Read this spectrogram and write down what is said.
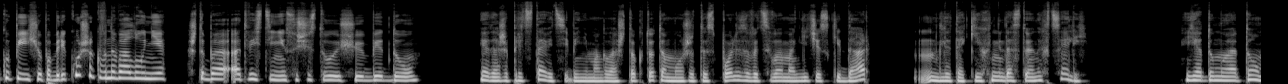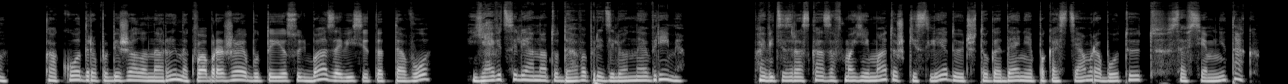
купи еще побрякушек в новолуние, чтобы отвести несуществующую беду. Я даже представить себе не могла, что кто-то может использовать свой магический дар для таких недостойных целей. Я думаю о том, как Одра побежала на рынок, воображая, будто ее судьба зависит от того, явится ли она туда в определенное время. А ведь из рассказов моей матушки следует, что гадания по костям работают совсем не так.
